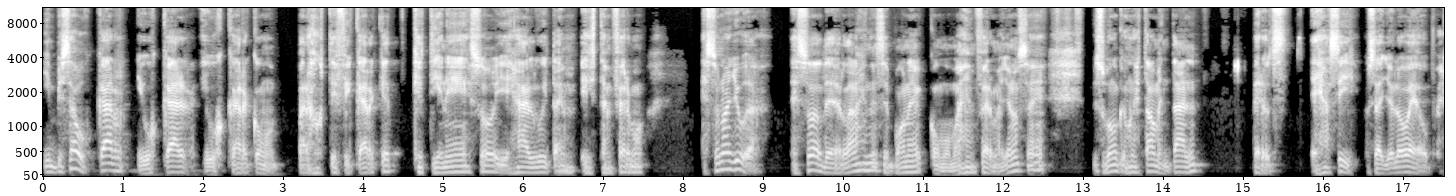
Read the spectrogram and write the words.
y empieza a buscar y buscar y buscar como para justificar que, que tiene eso y es algo y está, enfermo, eso no ayuda eso de verdad la gente se pone como más enferma. Yo no sé, supongo que es un estado mental, pero es, así, o sea, yo lo veo, pues.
